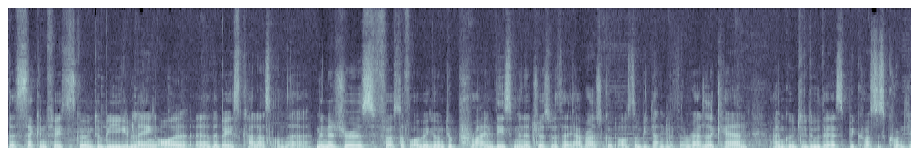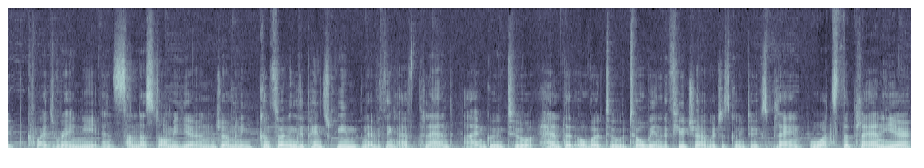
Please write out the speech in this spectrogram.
The second phase is going to be laying all uh, the base colors on the miniatures. First of all, we're going to prime these miniatures with an airbrush. Could also be done with a rattle can. I'm going to do this because it's currently quite rainy and thunderstormy here in Germany. Concerning the paint scheme and everything I have planned, I'm going to hand that over to Toby in the future, which is going to explain what's the plan here,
